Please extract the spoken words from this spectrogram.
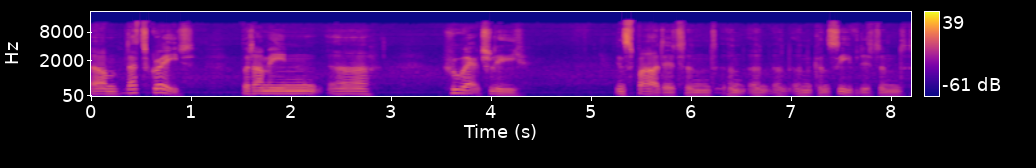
Um, that's great, but I mean, uh, who actually inspired it and and, and, and conceived it and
